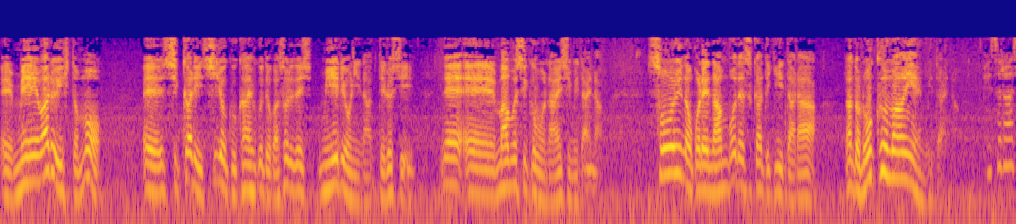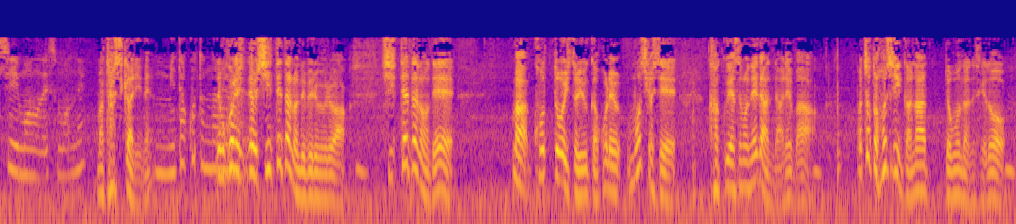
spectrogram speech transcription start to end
えー目悪い人も、えーしっかり視力回復とか、それで見えるようになってるし、で、えー眩しくもないし、みたいな。そういうのこれなんぼですかって聞いたら、なんと6万円みたいな。珍しいものですもんね。まあ確かにねう。ん見たことない。でもこれ、でも知ってたので、ベルブルは。知ってたので、まあ骨董市というか、これ、もしかして、格安の値段であれば、うんまあ、ちょっと欲しいかなって思ったんですけどうん、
